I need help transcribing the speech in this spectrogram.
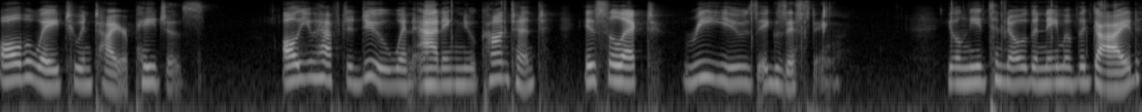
all the way to entire pages. All you have to do when adding new content is select Reuse Existing. You'll need to know the name of the guide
